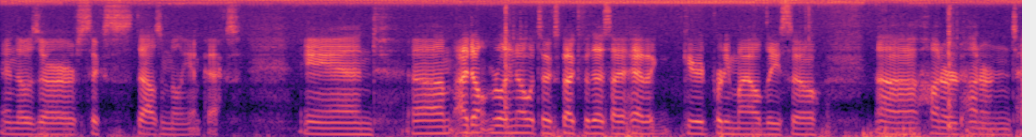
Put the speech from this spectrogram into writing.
And those are 6000 milliamp packs. And um, I don't really know what to expect for this. I have it geared pretty mildly, so uh, 100 110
